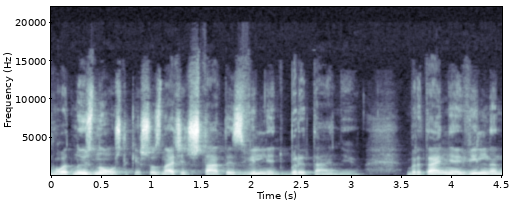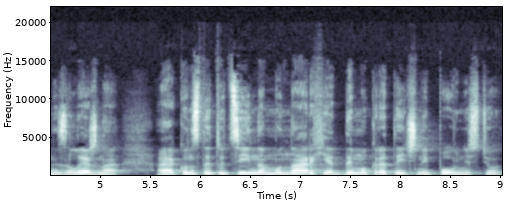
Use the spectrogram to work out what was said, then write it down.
От, ну і знову ж таки, що значить Штати звільнять Британію? Британія вільна, незалежна, е, конституційна монархія, демократичний повністю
